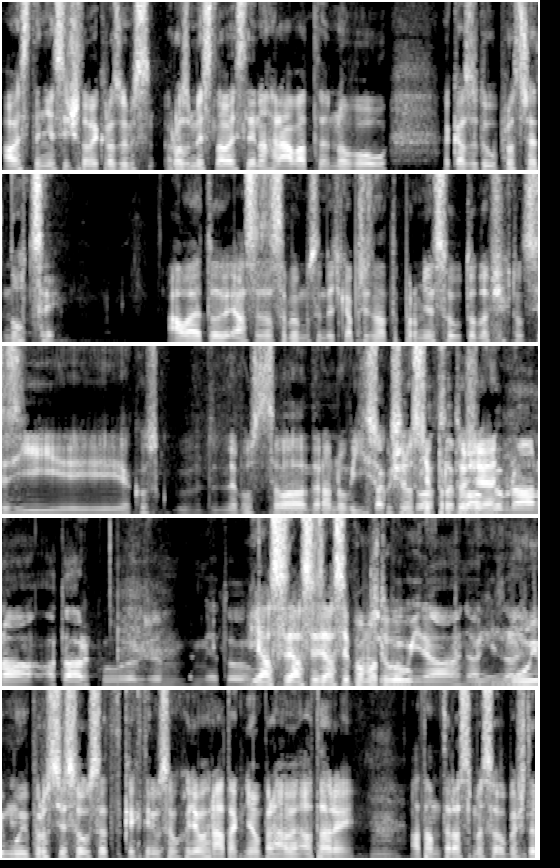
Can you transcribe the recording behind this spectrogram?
ale stejně si člověk rozmys- rozmyslel, jestli nahrávat novou kazetu uprostřed noci. Ale to já se za sebe musím teďka přiznat, pro mě jsou tohle všechno cizí, jako, nebo zcela teda nový zkušenosti, protože... Byla na Atárku, takže mě to já si, já si, já si pamatuju, můj, můj prostě soused, ke kterým jsem chodil hrát, tak měl právě Atari. Hmm. A tam teda jsme se obešli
